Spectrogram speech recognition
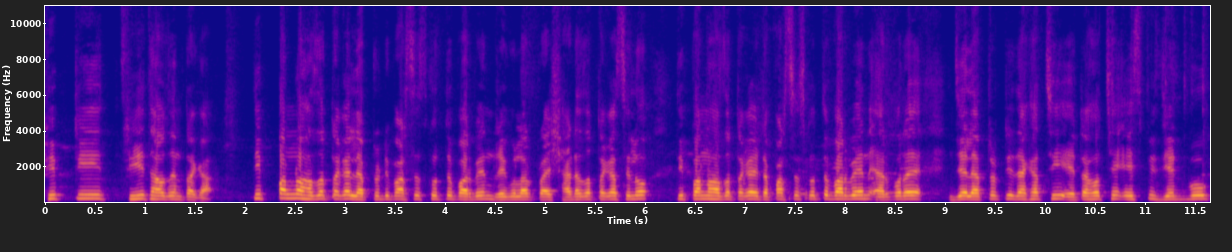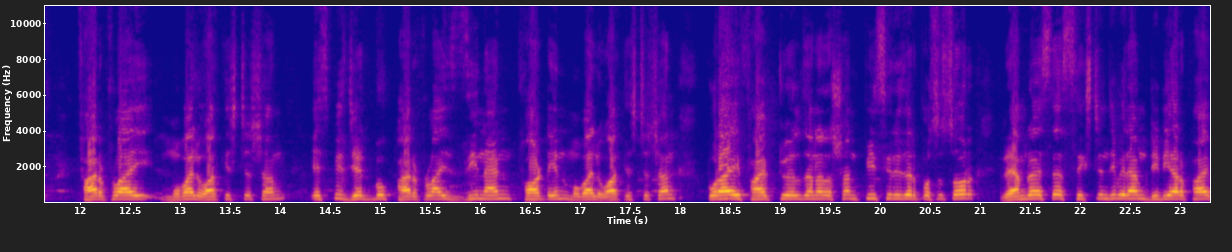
ফিফটি থ্রি টাকা। তিপ্পান্ন হাজার টাকায় ল্যাপটপটি পারচেস করতে পারবেন। রেগুলার প্রায় ষাট হাজার টাকা ছিল। তিপ্পান্ন হাজার টাকা এটা পারচেস করতে পারবেন। এরপরে যে ল্যাপটপটি দেখাচ্ছি, এটা হচ্ছে HP ZBook Firefly mobile workstation HP ZBook, Firefly, G nine, fourteen, mobile workstation, Core i five twelve generation, P series processor, RAM রয়েছে sixteen GB RAM, DDR five,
